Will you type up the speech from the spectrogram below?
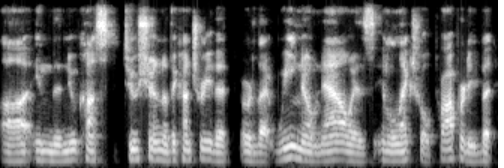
uh, in the new Constitution of the country that, or that we know now as intellectual property. But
